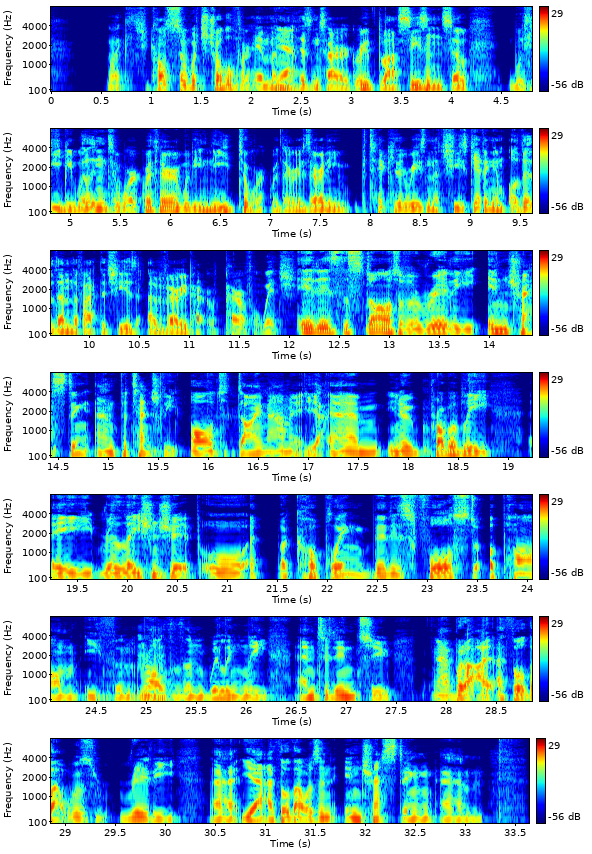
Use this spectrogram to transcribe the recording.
like she caused so much trouble for him and Yeah. his entire group last season. So would he be willing to work with her? Would he need to work with her? Is there any particular reason that she's giving him other than the fact that she is a very pow- powerful witch? It is the start of a really interesting and potentially odd dynamic. Yeah. Um, you know, probably a relationship or a, a coupling that is forced upon Ethan Mm-hmm. rather than willingly entered into. Uh, but I, I thought that was really, uh, yeah, I thought that was an interesting, um,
